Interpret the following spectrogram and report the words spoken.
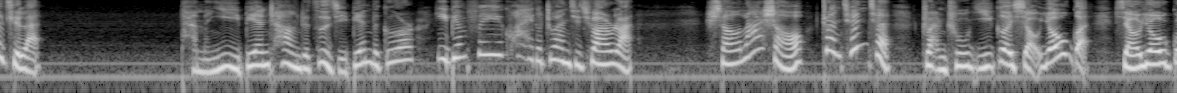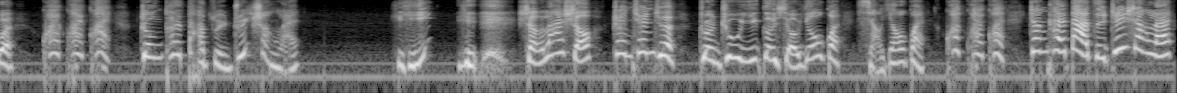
了起来。他们一边唱着自己编的歌，一边飞快的转起圈来，手拉手转圈圈，转出一个小妖怪。小妖怪，快快快，张开大嘴追上来！嘿嘿。手拉手转圈圈，转出一个小妖怪。小妖怪，快快快，张开大嘴追上来！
